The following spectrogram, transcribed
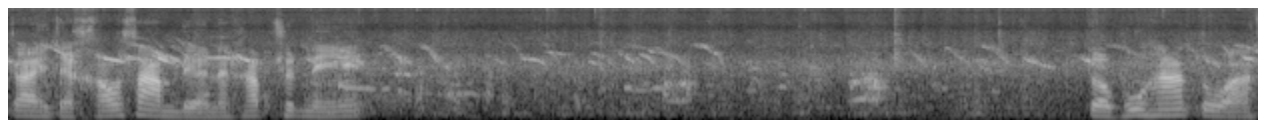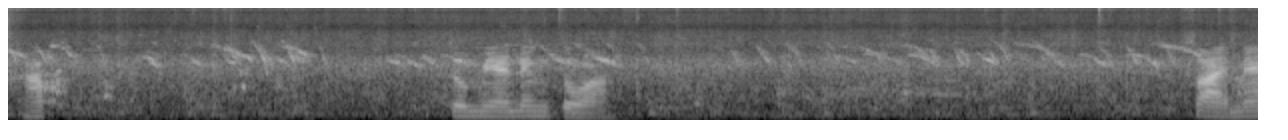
ไก่จะเข้าสามเดือนนะครับ ชุดนี้ ตัวผู้ห้าตัวครับ ตัวเมียหนึ่งตัว สายแม่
